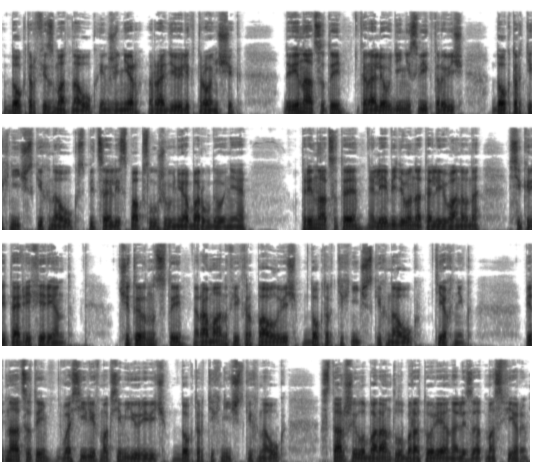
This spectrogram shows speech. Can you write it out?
доктор физмат-наук, инженер-радиоэлектронщик. 12. Королев Денис Викторович, доктор технических наук, специалист по обслуживанию оборудования. 13. Лебедева Наталья Ивановна, секретарь-референт. 14. Романов Виктор Павлович, доктор технических наук, техник. 15. Васильев Максим Юрьевич, доктор технических наук, старший лаборант лаборатории анализа атмосферы.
